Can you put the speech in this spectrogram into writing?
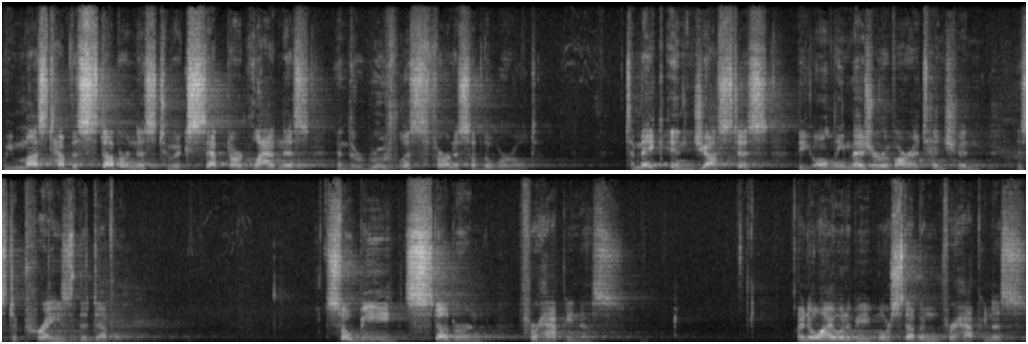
We must have the stubbornness to accept our gladness in the ruthless furnace of the world. To make injustice the only measure of our attention is to praise the devil. So be stubborn for happiness. I know I want to be more stubborn for happiness.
